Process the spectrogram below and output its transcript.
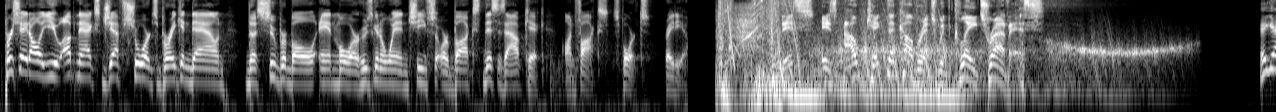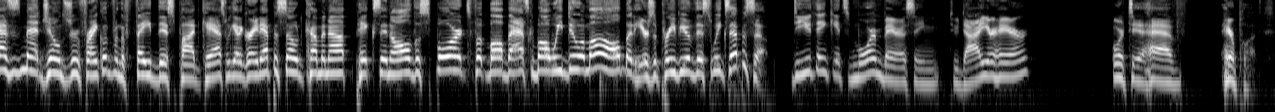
Appreciate all you. Up next, Jeff Schwartz breaking down the Super Bowl and more. Who's going to win, Chiefs or Bucks? This is Outkick on Fox Sports Radio. This is Outkick the Coverage with Clay Travis. Hey guys, this is Matt Jones, Drew Franklin from the Fade This podcast. We got a great episode coming up, picks in all the sports, football, basketball, we do them all. But here's a preview of this week's episode. Do you think it's more embarrassing to dye your hair or to have hair plugs?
